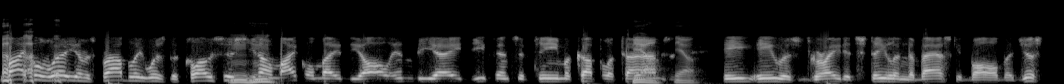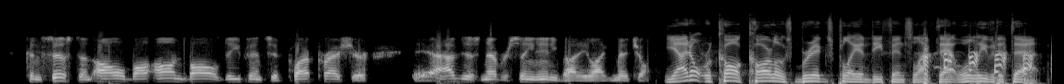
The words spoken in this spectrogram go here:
Michael Williams probably was the closest. Mm-hmm. You know, Michael made the All NBA defensive team a couple of times. Yeah, yeah. He he was great at stealing the basketball, but just consistent all ball, on ball defensive pressure I've just never seen anybody like Mitchell. Yeah, I don't recall Carlos Briggs playing defense like that. We'll leave it at that.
